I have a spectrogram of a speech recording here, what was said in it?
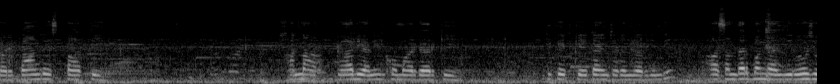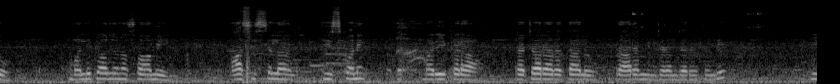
మరి కాంగ్రెస్ పార్టీ అన్న గాలి అనిల్ కుమార్ గారికి టికెట్ కేటాయించడం జరిగింది. ఆ సందర్భంగా ఈరోజు మల్లికార్జున స్వామి ఆశీస్సులను తీసుకొని మరి ఇక్కడ ప్రచార రథాలు ప్రారంభించడం జరుగుతుంది. ఈ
